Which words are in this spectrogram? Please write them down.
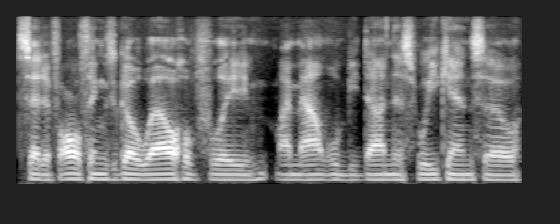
said if all things go well, hopefully my mount will be done this weekend. So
